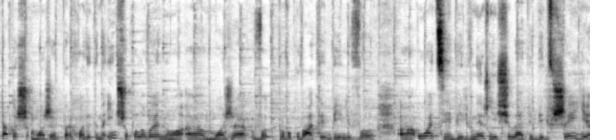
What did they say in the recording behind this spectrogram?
Також може переходити на іншу половину, може провокувати біль в оці, біль в нижній щелепі, біль в шиї.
